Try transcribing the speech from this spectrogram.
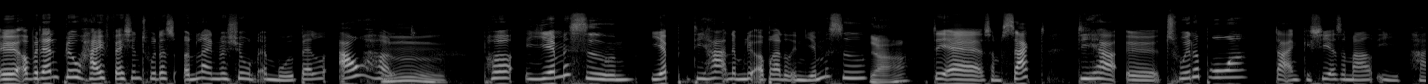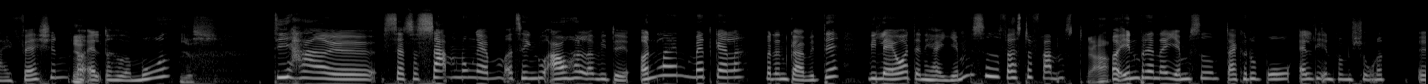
Øh, og hvordan blev High Fashion Twitters online version af modeballet afholdt? Mm. På hjemmesiden. Yep, de har nemlig oprettet en hjemmeside. Ja. Det er som sagt de her øh, Twitter-brugere, der engagerer sig meget i high fashion ja. og alt, der hedder mode. Yes. De har øh, sat sig sammen, nogle af dem, og tænkt, nu afholder vi det online Met Gala. Hvordan gør vi det? Vi laver den her hjemmeside først og fremmest. Ja. Og inde på den her hjemmeside, der kan du bruge alle de informationer, øh,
